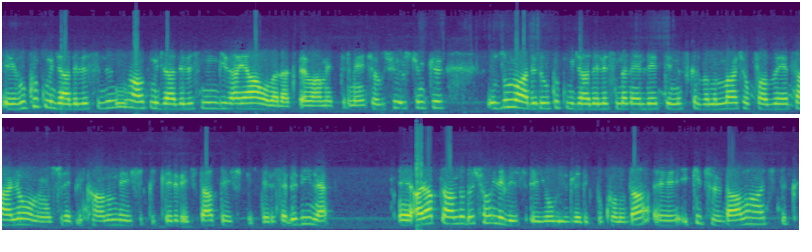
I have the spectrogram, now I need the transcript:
e, hukuk mücadelesinin halk mücadelesinin bir ayağı olarak devam ettirmeye çalışıyoruz. Çünkü uzun vadede hukuk mücadelesinden elde ettiğimiz kazanımlar çok fazla yeterli olmuyor. Sürekli kanun değişiklikleri ve içtihat değişiklikleri sebebiyle e, Arap Dağı'nda da şöyle bir e, yol izledik bu konuda. E, iki tür dava açtık.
